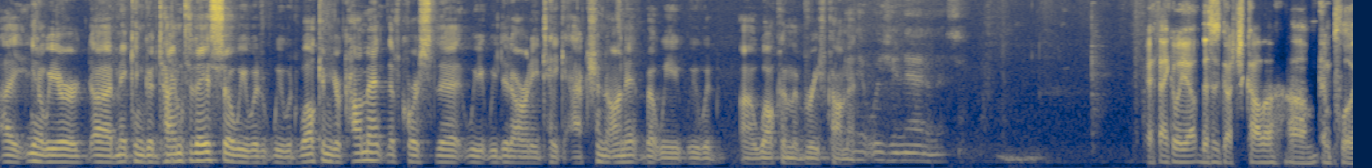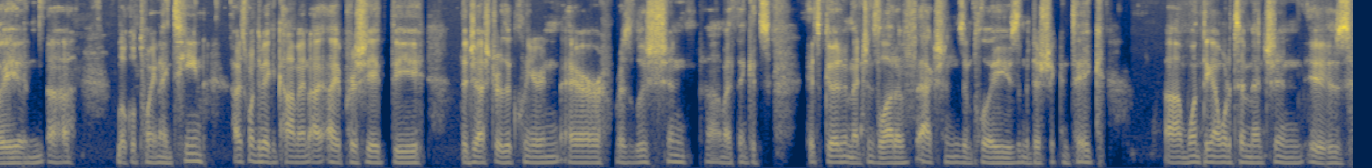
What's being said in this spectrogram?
I, you know, we are uh, making good time today, so we would, we would welcome your comment. Of course, the, we, we did already take action on it, but we, we would uh, welcome a brief And comment. it was unanimous. Okay, thank you. Yeah, This is Gus Chakala, um, employee in uh, Local 2019. I just wanted to make a comment. I, I appreciate the the gesture of the clean air resolution. Um, I think it's it's good. It mentions a lot of actions employees in the district can take. Um, one thing I wanted to mention is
